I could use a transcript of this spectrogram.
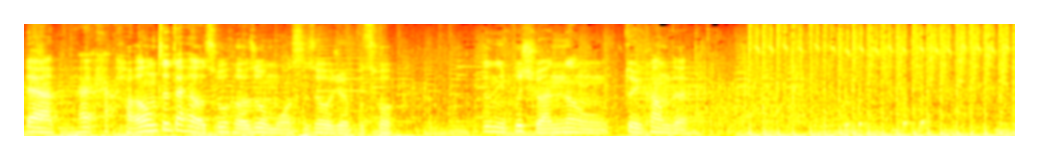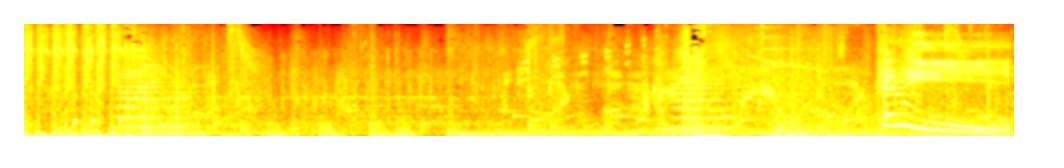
对啊，还还好像这代还有出合作模式，所以我觉得不错。就是你不喜欢那种对抗的，Carry。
